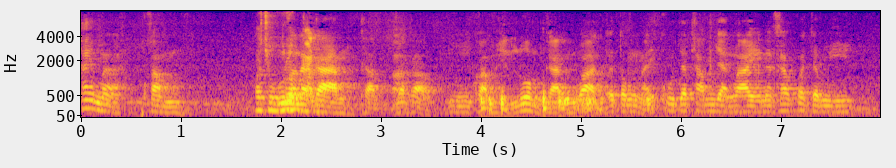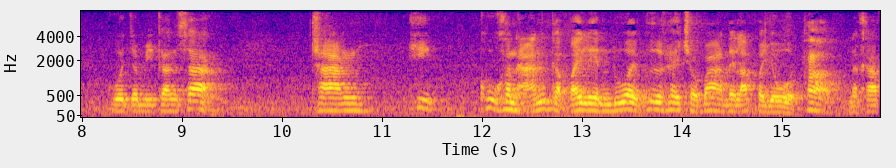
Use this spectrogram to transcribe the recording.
ให้มา ความประชุมบูร่รวมณากันการครับแล้วก็มีความเห็นร่วมกันว่าเออตรงไหนควรจะทำอย่างไรนะครับ ก็จะมีควรจะมีการสร้างทางที่คู่ขนานกับไบเลนด้วยเพื่อให้ชาวบ้านได้รับประโยชน์ครับนะครับ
